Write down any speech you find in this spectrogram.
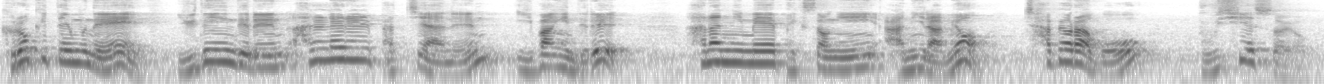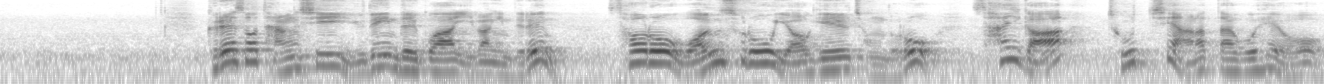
그렇기 때문에 유대인들은 할례를 받지 않은 이방인들을 하나님의 백성이 아니라며 차별하고 무시했어요. 그래서 당시 유대인들과 이방인들은 서로 원수로 여길 정도로 사이가 좋지 않았다고 해요.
